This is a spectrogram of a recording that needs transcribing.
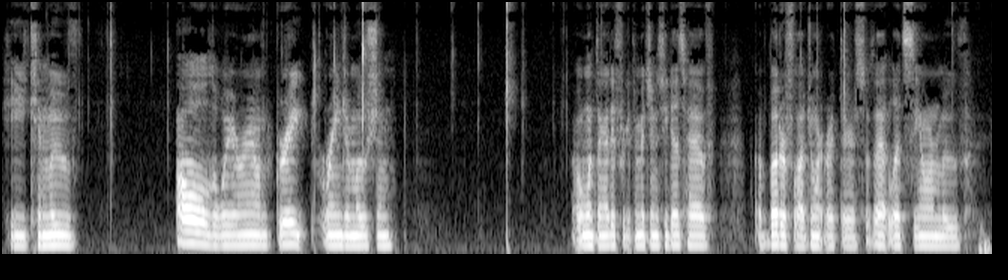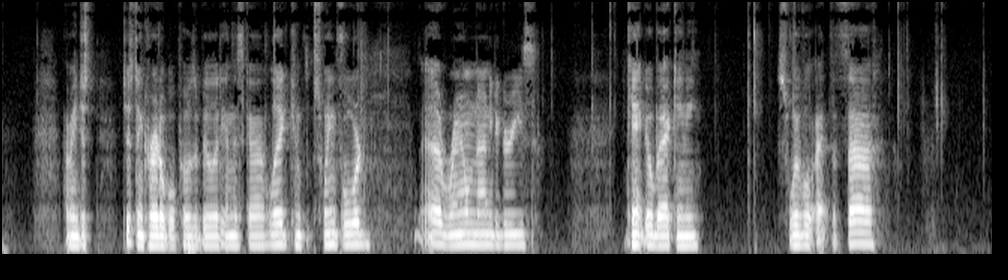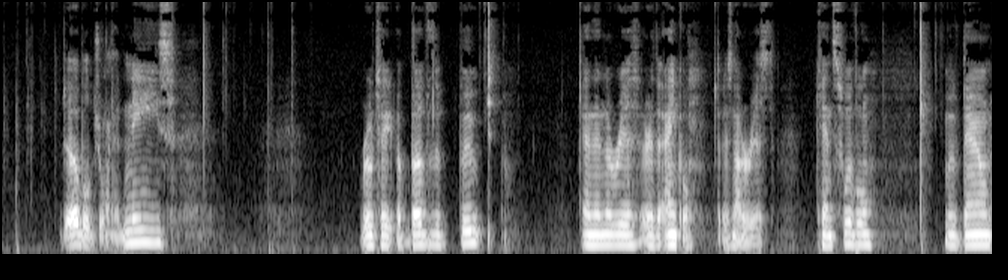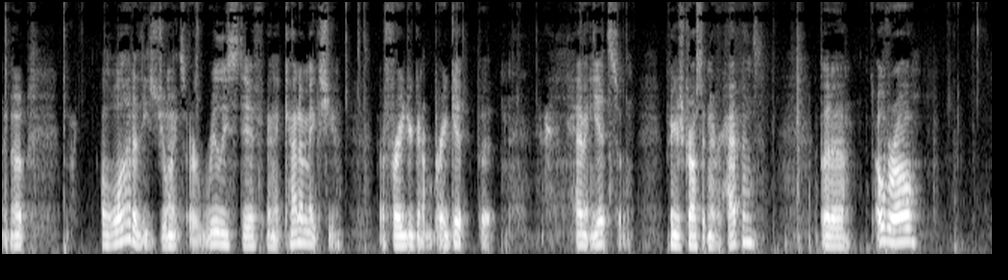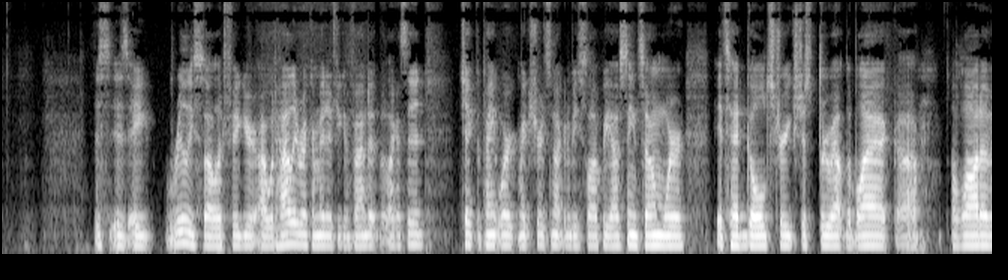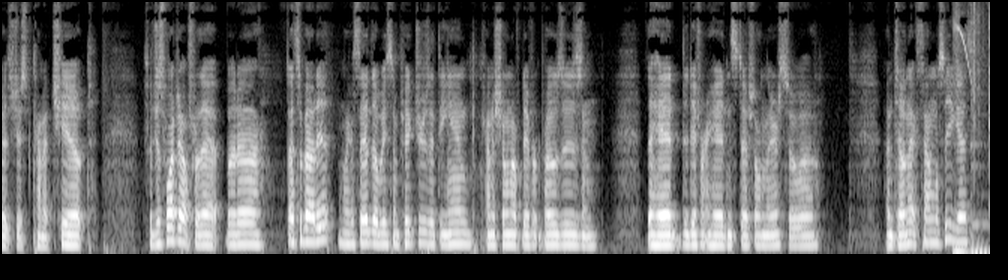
He can move all the way around. Great range of motion. Oh, one thing I did forget to mention is he does have a butterfly joint right there. So that lets the arm move. I mean, just just incredible posability in this guy. Leg can swing forward uh, around 90 degrees. Can't go back any. Swivel at the thigh. Double jointed knees. Rotate above the boot. And then the wrist, or the ankle, that is not a wrist, can swivel, move down and up. A lot of these joints are really stiff and it kind of makes you afraid you're going to break it, but haven't yet, so fingers crossed it never happens. But uh, overall, this is a really solid figure. I would highly recommend it if you can find it. But like I said, check the paintwork. Make sure it's not going to be sloppy. I've seen some where it's had gold streaks just throughout the black. Uh, a lot of it's just kind of chipped. So just watch out for that. But uh, that's about it. Like I said, there'll be some pictures at the end kind of showing off different poses and the head, the different head and stuff on there. So uh, until next time, we'll see you guys.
